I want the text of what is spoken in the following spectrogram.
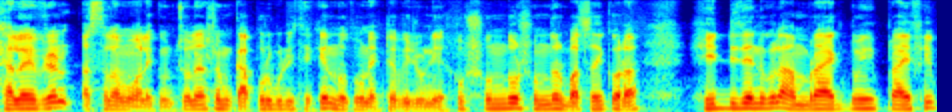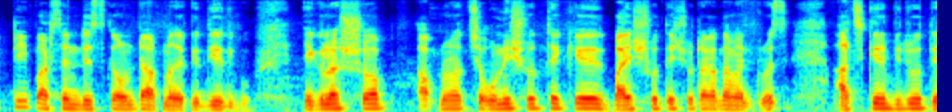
হ্যালো এভরিয়ান আসসালামু আলাইকুম চলে আসলাম কাপড়বুড়ি থেকে নতুন একটা ভিডিও নিয়ে। খুব সুন্দর সুন্দর বাছাই করা হিট ডিজাইনগুলো আমরা একদমই প্রায় ফিফটি পার্সেন্ট ডিসকাউন্টে আপনাদেরকে দিয়ে দিব। এগুলো সব আপনার হচ্ছে উনিশশো থেকে বাইশশো, তেইশশো টাকা দামের ড্রেস আজকের ভিডিওতে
